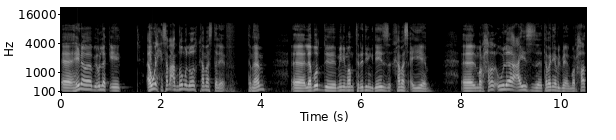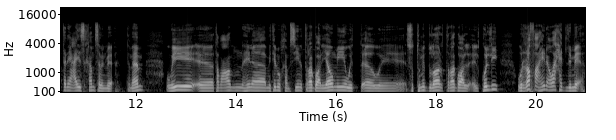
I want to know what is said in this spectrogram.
هنا بقى بيقول لك إيه؟ أول حساب عندهم اللي هو ال 5000 تمام؟ آه لابد minimum trading days خمس أيام. آه المرحلة الأولى عايز 8% المرحلة الثانية عايز 5% تمام؟ وطبعا هنا 250 التراجع اليومي و 600 دولار التراجع ال- الكلي والرفعه هنا 1 ل 100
